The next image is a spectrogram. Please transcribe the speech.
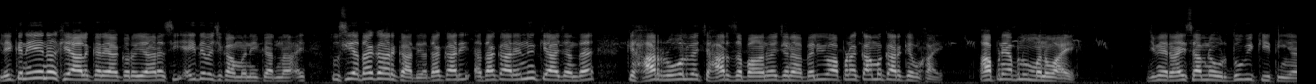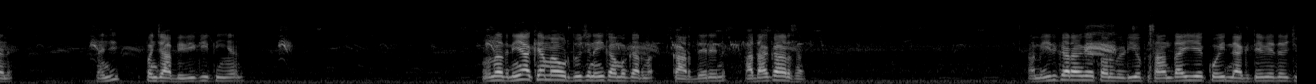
ਲੇਕਿਨ ਇਹ ਨਾ ਖਿਆਲ ਕਰਿਆ ਕਰੋ ਯਾਰ, ਅਸੀਂ ਇਹਦੇ ਵਿੱਚ ਕੰਮ ਨਹੀਂ ਕਰਨਾ। ਇਹ- ਤੁਸੀਂ ਅਦਾਕਾਰ ਕਰ ਦਿਓ ਅਦਾਕਾਰੀ, ਅਦਾਕਾਰ ਇਹਨੂੰ ਹੀ ਕਿਹਾ ਜਾਂਦਾ ਹੈ ਕਿ ਹਰ ਰੋਲ ਵਿੱਚ, ਹਰ ਜ਼ਬਾਨ ਵਿੱਚ ਜਨਾਬ ਅਲੀ, ਉਹ ਆਪਣਾ ਕੰਮ ਕਰਕੇ ਵਿਖਾਏ, ਆਪਣੇ ਆਪ ਨੂੰ ਮਨਵਾਏ। ਜਿਵੇਂ ਰਾਈ ਸਾਹਿਬ ਨੇ ਉਰਦੂ ਵੀ ਕੀਤੀਆਂ ਨੇ ਹਾਂਜੀ ਪੰਜਾਬੀ ਵੀ ਕੀਤੀਆਂ ਨੇ। ਉਹਨਾਂ ਨੇ ਨਹੀਂ ਆਖਿਆ, ਮੈਂ ਉਰਦੂ 'ਚ ਨਹੀਂ ਕੰਮ ਕਰਨਾ। ਕਰਦੇ ਰਹੇ ਨੇ। ਅਦਾਕਾਰ ਸਨ। ਉਮੀਦ ਕਰਾਂਗੇ ਤੁਹਾਨੂੰ ਵੀਡੀਓ ਪਸੰਦ ਆਈ ਹੈ, ਕੋਈ 네ਗੇਟਿਵ ਇਹਦੇ ਵਿੱਚ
